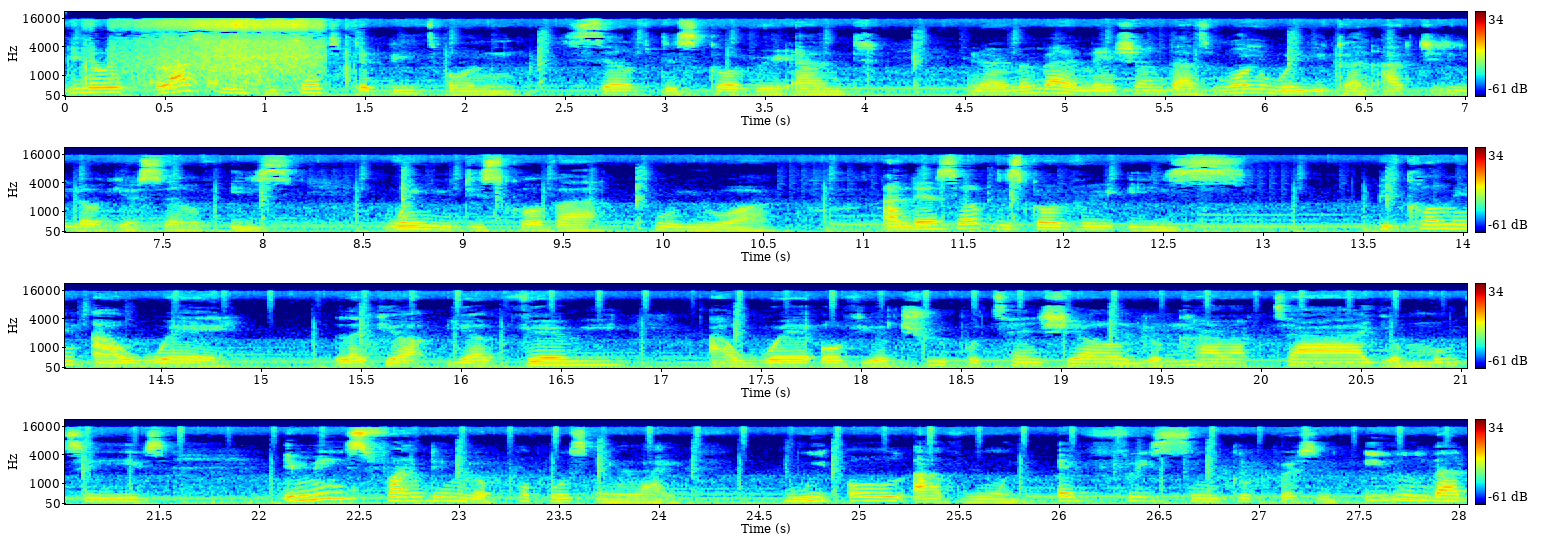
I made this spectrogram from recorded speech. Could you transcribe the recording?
you know, last week we touched a bit on self-discovery, and you know, I remember I mentioned that one way you can actually love yourself is when you discover who you are, and then self-discovery is becoming aware, like you are you are very aware of your true potential, mm-hmm. your character, your motives. It means finding your purpose in life. We all have one. Every single person, even that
